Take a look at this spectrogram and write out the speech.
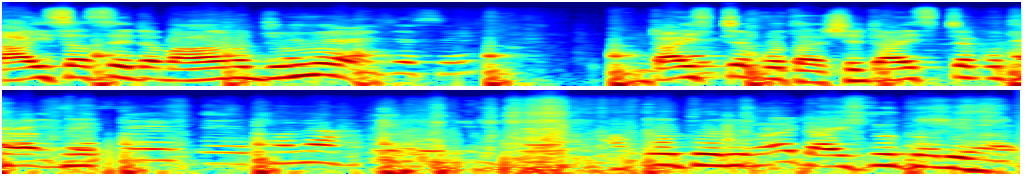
ডাইস আছে এটা বানানোর জন্য? ডাইসটা কোথায়? সেই ডাইসটা কোথায় আপনি মানে হাতেও তৈরি হয় ডাইসেও তৈরি হয়।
